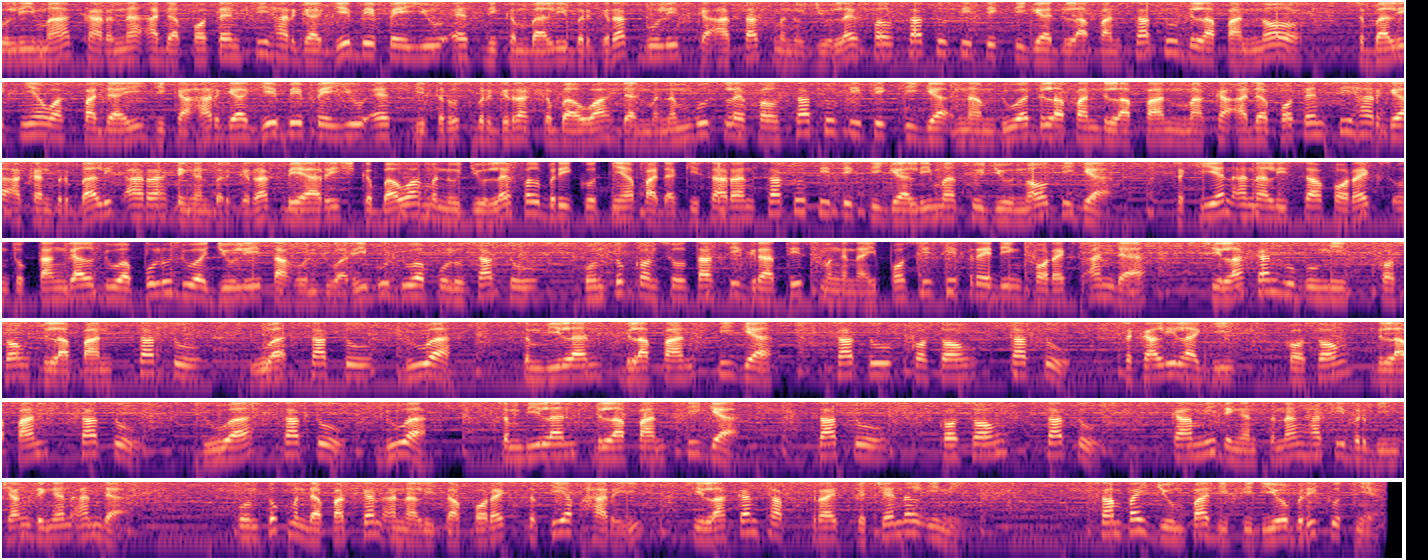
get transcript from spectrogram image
karena ada potensi harga GBP USD kembali bergerak bullish ke atas menuju level 1.38180 Sebaliknya waspadai jika harga GBP USD terus bergerak ke bawah dan menembus level 1.36288 maka ada potensi harga akan berbalik arah dengan bergerak bearish ke bawah menuju level berikutnya pada kisaran 1.35703. Sekian analisa forex untuk tanggal 22 Juli tahun 2021. Untuk konsultasi gratis mengenai posisi trading forex Anda, silakan hubungi 081212 983 101. Sekali lagi, 081 212 983 101. Kami dengan senang hati berbincang dengan Anda. Untuk mendapatkan analisa forex setiap hari, silakan subscribe ke channel ini. Sampai jumpa di video berikutnya.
